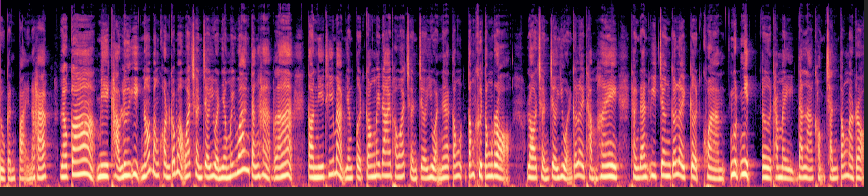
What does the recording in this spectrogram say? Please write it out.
ดูกันไปนะคะ แล้วก็มีข่าวลืออีกเนาะบางคนก็บอกว่าเฉินเจอหยวนยังไม่ว่างต่างหากล่ะตอนนี้ที่แบบยังเปิดกล้องไม่ได้เพราะว่าเฉินเจอหยวนเนี่ยต้องต้องคือต้องรอ รอเฉินเจอหยวนก็เลยทำให้ทางด้านอีเจิงก็เลยเกิดความหงุดหงิดเออทำไมดาราของฉันต้องมารอ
